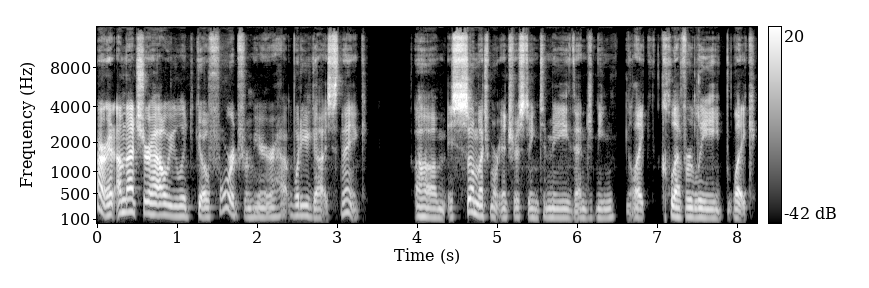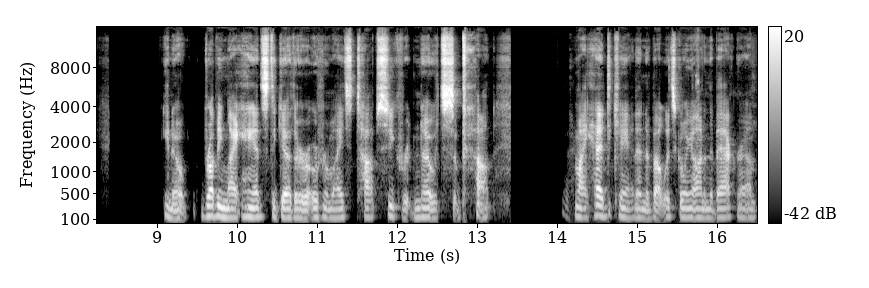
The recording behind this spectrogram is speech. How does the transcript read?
all right i'm not sure how we would go forward from here. How, what do you guys think um is so much more interesting to me than to be like cleverly like you know, rubbing my hands together over my top secret notes about my head canon about what's going on in the background.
